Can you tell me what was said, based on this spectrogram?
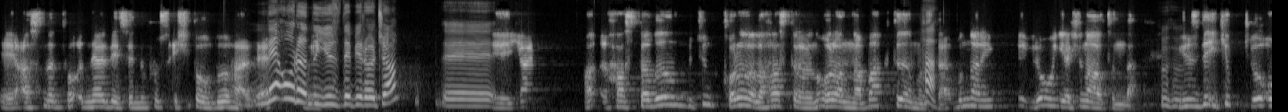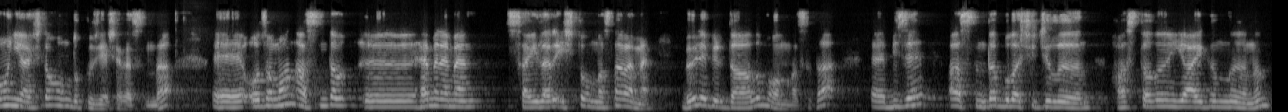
e, aslında to- neredeyse nüfus eşit olduğu halde. Ne oranı yüzde bir hocam? Ee, e, yani hastalığın bütün koronalı hastaların oranına baktığımızda bunların yüzde biri 10 yaşın altında. hı hı. Yüzde iki buçuğu 10 yaşla 19 yaş arasında. Ee, o zaman aslında e, hemen hemen sayıları eşit olmasına rağmen böyle bir dağılım olması da e, bize aslında bulaşıcılığın, hastalığın yaygınlığının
